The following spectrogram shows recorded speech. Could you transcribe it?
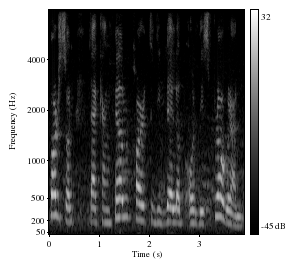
person that can help her to develop all this program.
